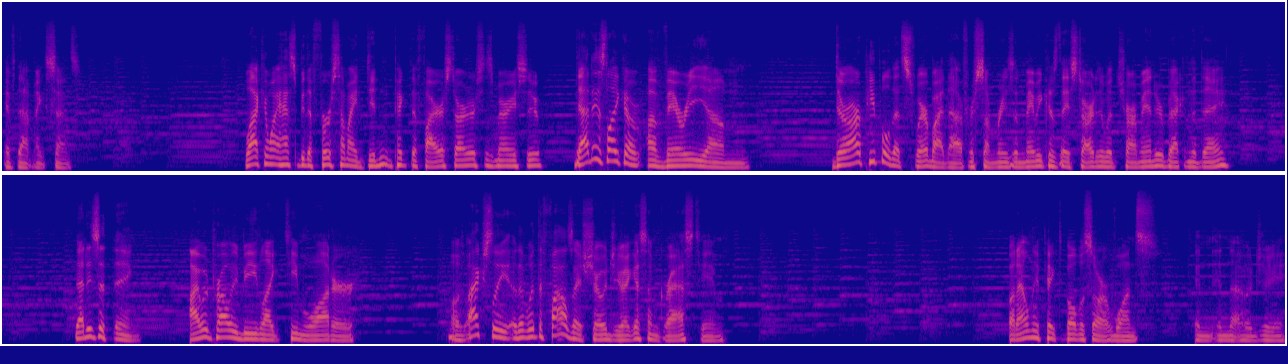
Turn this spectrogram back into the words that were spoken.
if that makes sense. Black and white has to be the first time I didn't pick the fire starter, says Mary Sue. That is like a, a very um there are people that swear by that for some reason, maybe because they started with Charmander back in the day. That is a thing. I would probably be like Team Water. Well, actually, with the files I showed you, I guess I'm Grass Team. But I only picked Bulbasaur once in, in the OG.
